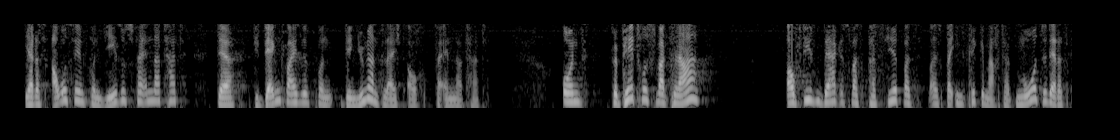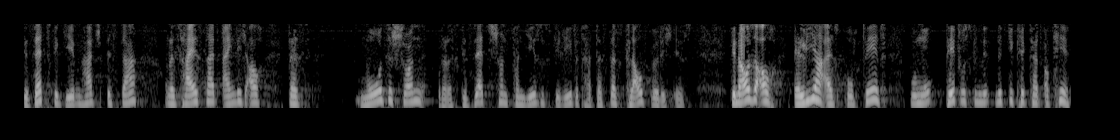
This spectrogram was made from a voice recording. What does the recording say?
ja das Aussehen von Jesus verändert hat, der die Denkweise von den Jüngern vielleicht auch verändert hat. Und für Petrus war klar, auf diesem Berg ist was passiert, was, was bei ihm Klick gemacht hat. Mose, der das Gesetz gegeben hat, ist da. Und es das heißt halt eigentlich auch, dass Mose schon oder das Gesetz schon von Jesus geredet hat, dass das glaubwürdig ist. Genauso auch Elia als Prophet, wo Petrus mitgekriegt hat, okay,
